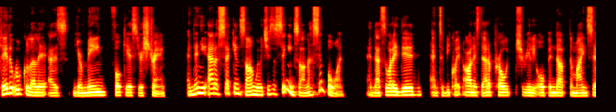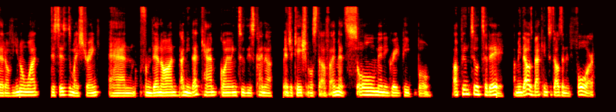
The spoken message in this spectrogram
play the ukulele as your main focus, your strength. And then you add a second song, which is a singing song, a simple one. And that's what I did. And to be quite honest, that approach really opened up the mindset of, you know what, this is my strength. And from then on, I mean, that camp going to this kind of educational stuff, I met so many great people up until today. I mean, that was back in 2004.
